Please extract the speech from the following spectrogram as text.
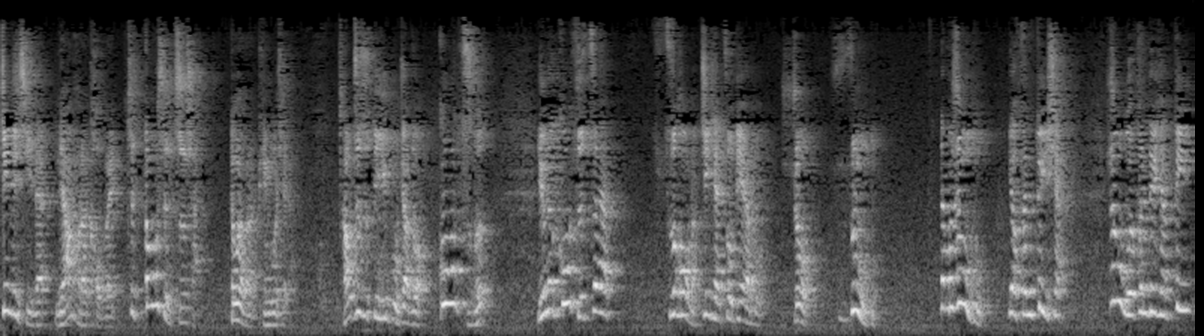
建立起的良好的口碑，这都是资产，都要把它评估起来。好，这是第一步，叫做估值。有了估值在之后呢，接下来做第二步，做入股。那么入股要分对象，入股分对象，第一，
